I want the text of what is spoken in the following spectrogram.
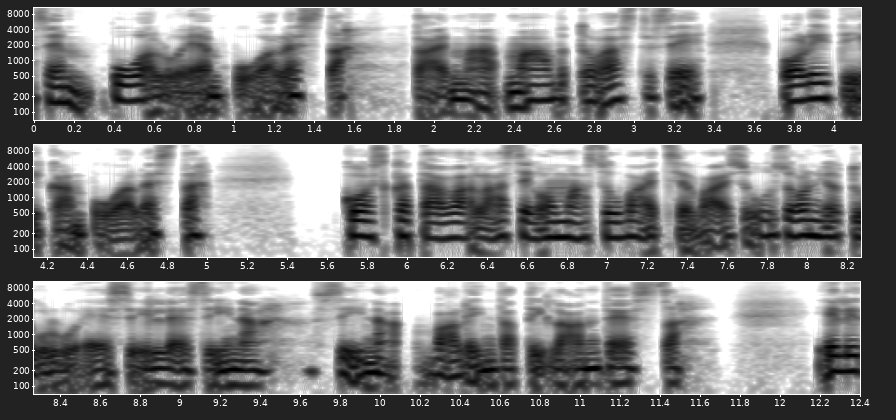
sen puolueen puolesta tai maahanmuuttovastaisen politiikan puolesta, koska tavallaan se oma suvaitsevaisuus on jo tullut esille siinä, siinä valintatilanteessa. Eli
